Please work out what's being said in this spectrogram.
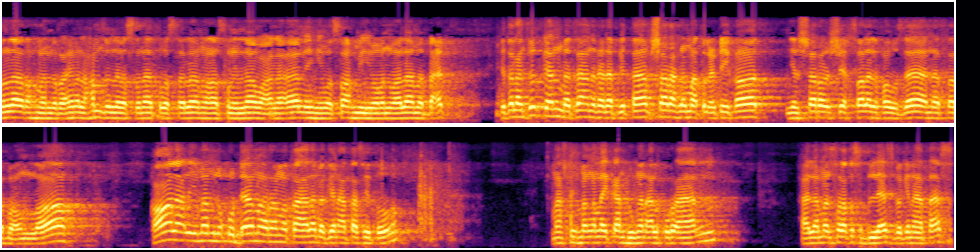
Bismillahirrahmanirrahim. Alhamdulillah wassalatu wassalamu ala Rasulillah wa ala alihi wa sahbihi wa man wala ma ba'd. Kita lanjutkan bacaan terhadap kitab Syarah Lumatul I'tiqad yang syarah Syekh Shalal Fauzan Allah. Qala al-Imam Ibnu Qudamah rahimahullah bagian atas itu masih mengenai kandungan Al-Qur'an halaman 111 bagian atas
